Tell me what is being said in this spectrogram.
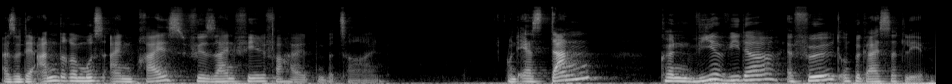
Also der andere muss einen Preis für sein Fehlverhalten bezahlen. Und erst dann können wir wieder erfüllt und begeistert leben.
